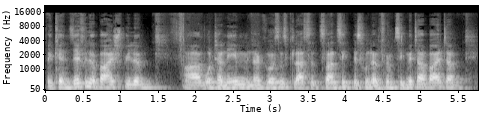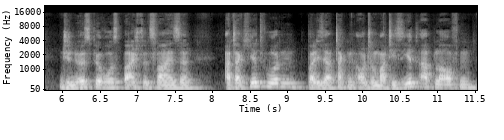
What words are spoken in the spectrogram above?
Wir kennen sehr viele Beispiele, äh, wo Unternehmen in der Größenklasse 20 bis 150 Mitarbeiter, Ingenieursbüros beispielsweise, attackiert wurden, weil diese Attacken automatisiert ablaufen.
